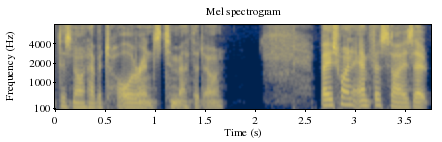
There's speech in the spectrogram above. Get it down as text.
does not have a tolerance to methadone. But I just want to emphasize that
